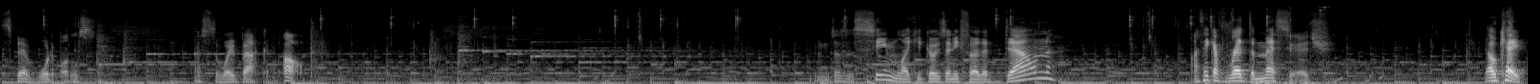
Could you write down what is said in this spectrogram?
Spare water bottles. That's the way back up. It doesn't seem like it goes any further down. I think I've read the message. Okay,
